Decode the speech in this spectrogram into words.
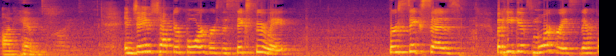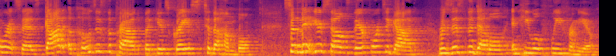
on Him. In James chapter 4, verses 6 through 8, verse 6 says, But He gives more grace, therefore it says, God opposes the proud, but gives grace to the humble. Submit yourselves, therefore, to God. Resist the devil, and he will flee from you.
